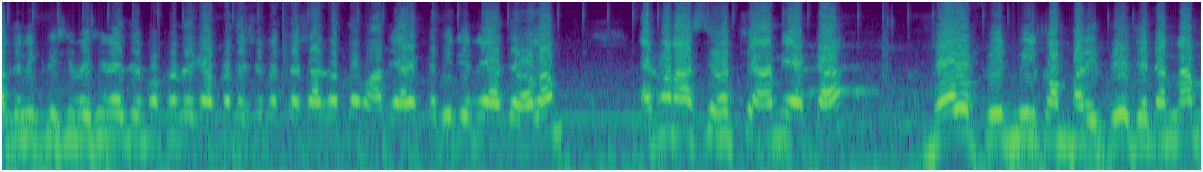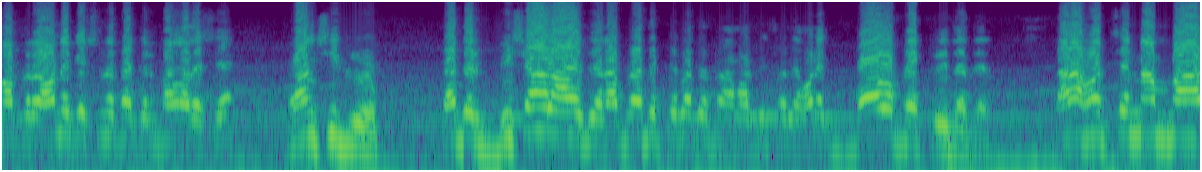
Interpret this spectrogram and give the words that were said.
আধুনিক কৃষি মেশিনারিজের পক্ষ থেকে আপনাদের শুভেচ্ছা, স্বাগতম। আমি আরেকটা ভিডিও নিয়ে হাজির হলাম। এখন আসছি হচ্ছে আমি একটা বড় ফিড মিল কোম্পানিতে, যেটার নাম আপনারা অনেকে শুনে থাকবেন বাংলাদেশে, ওয়াংশি গ্রুপ। তাদের বিশাল আয়োজন, আপনারা দেখতে পাচ্ছেন আমার পিছনে অনেক বড় ফ্যাক্টরি তাদের। তারা হচ্ছে নাম্বার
